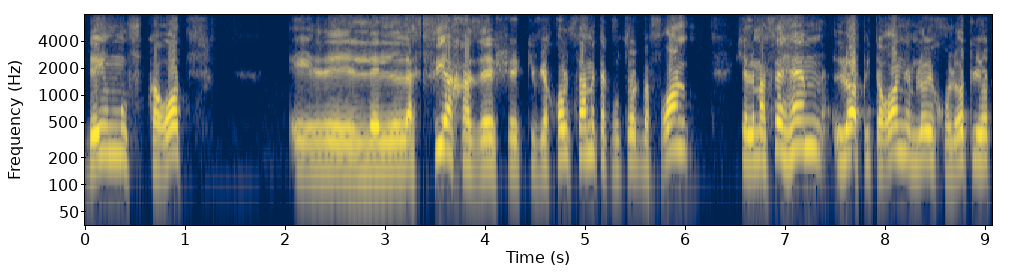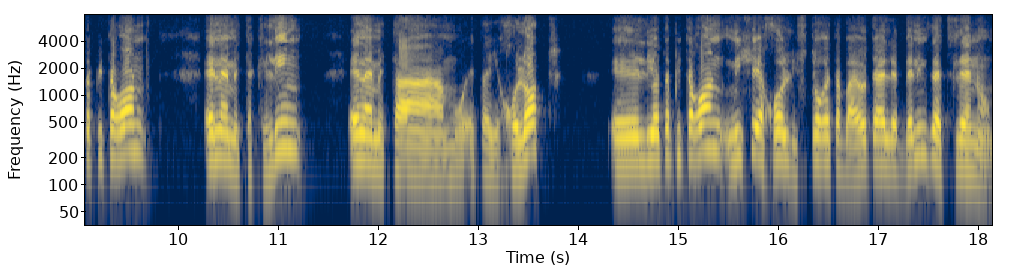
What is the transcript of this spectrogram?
די מופקרות אה, לשיח הזה שכביכול שם את הקבוצות בפרונט, שלמעשה הם לא הפתרון, הם לא יכולות להיות הפתרון, אין להם את הכלים, אין להם את, ה, את היכולות אה, להיות הפתרון. מי שיכול לפתור את הבעיות האלה, בין אם זה אצלנו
